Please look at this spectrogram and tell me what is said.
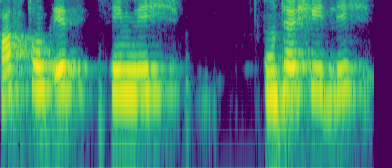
Haftung ist ziemlich unterschiedlich.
